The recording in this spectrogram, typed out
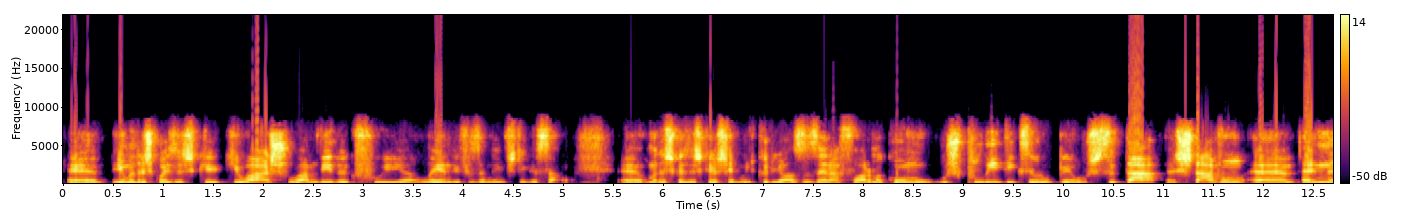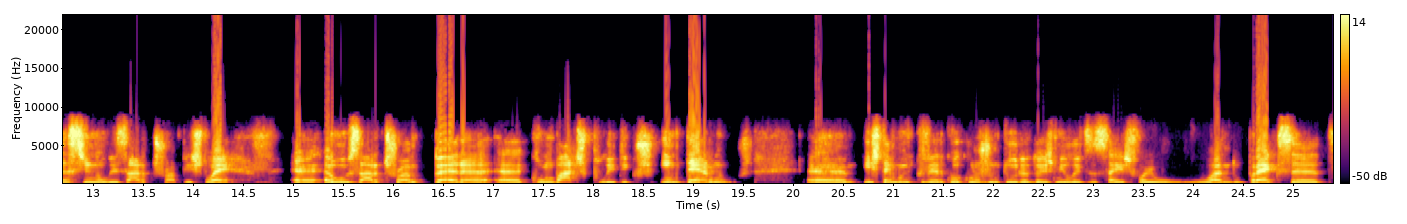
Uh, e uma das coisas que, que eu acho, à medida que fui uh, lendo e fazendo a investigação, uh, uma das coisas que eu achei muito curiosas era a forma como os políticos europeus se tá, estavam a nacionalizar Trump, isto é, a usar Trump para combates políticos internos. Uh, isto tem muito que ver com a conjuntura. 2016 foi o, o ano do Brexit,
